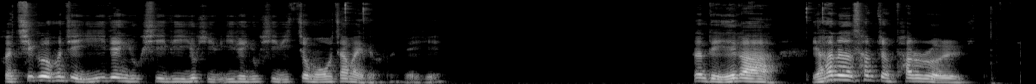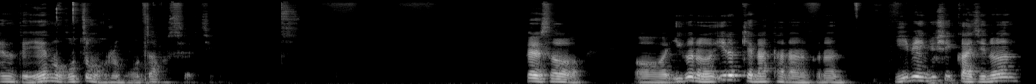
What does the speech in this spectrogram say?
그러니까 지금 현재 262, 60, 262.5 잡아야 되거든요, 이게. 그런데 얘가, 야는 3.85를 했는데 얘는 5.5를 못 잡았어요, 지금. 그래서, 어, 이거는 이렇게 나타나는 거는 260까지는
